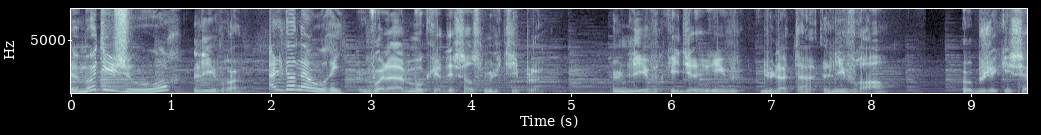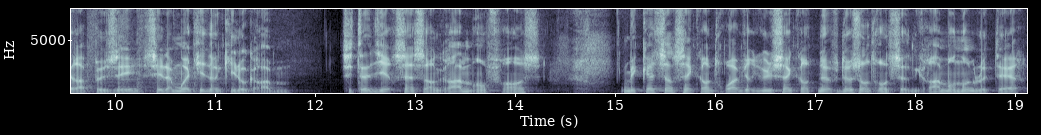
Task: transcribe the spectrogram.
Le mot du jour, Livre. Aldo Naouri. Voilà un mot qui a des sens multiples. Une livre qui dérive du latin livra, objet qui sert à peser, c'est la moitié d'un kilogramme, c'est-à-dire 500 grammes en France, mais 453,59 237 grammes en Angleterre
